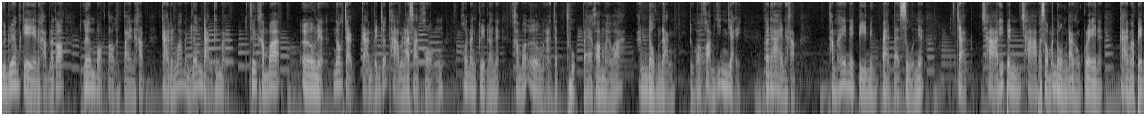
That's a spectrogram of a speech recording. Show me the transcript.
วิลเลียมเกย์นะครับ แล้วก็เริ่มบอกต่อกันไปนะครับ กลายเป็นว่ามันเริ่มดังขึ้นมา ซึ่งคำว่าเอิร์ลเนี่ย นอกจากการเป็นยศถาบรรดาศักดิ์ของคนอังกฤษแล้วเนี่ยคำว่าเอิร์ลมันอาจจะถูกแปลความหมายว่าอันโด่งดัง รือว่าความยิ่งใหญ่ก็ได้นะครับทำให้ในปี 1880 เนี่ย จากชาที่เป็นชาผสมอันโด่งดังของ Grey เนี่ยกลายมาเป็น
